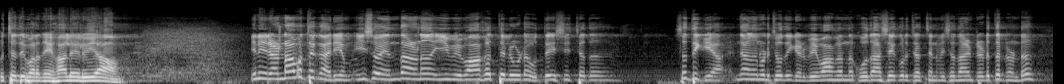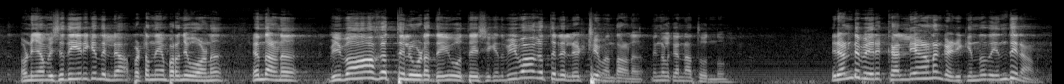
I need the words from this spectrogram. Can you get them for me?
ഉച്ചത്തി പറഞ്ഞേ ഹാലേ ലുയാ ഇനി രണ്ടാമത്തെ കാര്യം ഈശോ എന്താണ് ഈ വിവാഹത്തിലൂടെ ഉദ്ദേശിച്ചത്? ശ്രദ്ധിക്കുക ഞാൻ നിന്നോട് ചോദിക്കട്ടെ വിവാഹം എന്ന കൂതാശയെക്കുറിച്ച് അച്ഛൻ വിശദമായിട്ട് എടുത്തിട്ടുണ്ട്. അതുകൊണ്ട് ഞാൻ വിശദീകരിക്കുന്നില്ല പെട്ടെന്ന് ഞാൻ പറഞ്ഞു പോവാണ്. എന്താണ് വിവാഹത്തിലൂടെ ദൈവം ഉദ്ദേശിക്കുന്നത്? വിവാഹത്തിന്റെ ലക്ഷ്യം എന്താണ്? നിങ്ങൾക്ക് എന്നാ തോന്നുന്നു? രണ്ടുപേര് കല്യാണം കഴിക്കുന്നത് എന്തിനാണ്?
